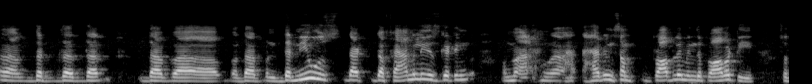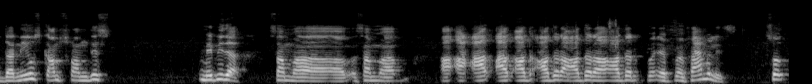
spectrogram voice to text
uh, the the the the, uh, the the news that the family is getting um, uh, having some problem in the poverty so the news comes from this maybe the some uh, some other other other families so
